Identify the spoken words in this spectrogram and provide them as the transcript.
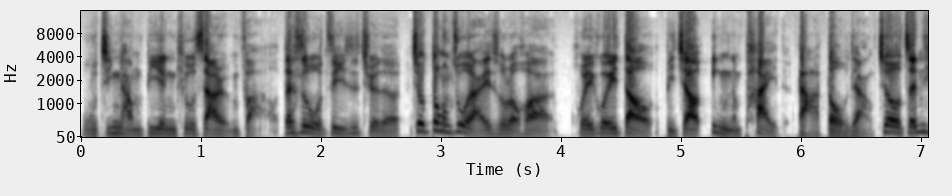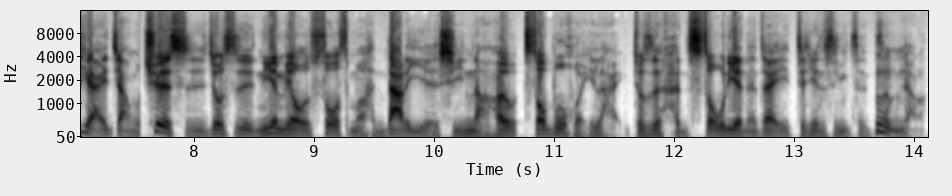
五金堂 B N Q 杀人法，但是我自己是觉得，就动作来说的话，回归到比较硬派的打斗这样，就整体来讲，确实就是你也没有说什么很大的野心，然后收不回来，就是很收敛的在这件事情身上这样。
